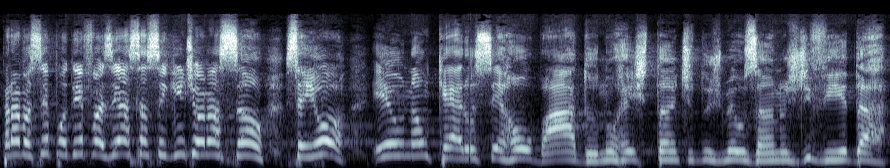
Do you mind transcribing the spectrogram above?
para você poder fazer essa seguinte oração: Senhor, eu não quero ser roubado no restante dos meus anos de vida.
